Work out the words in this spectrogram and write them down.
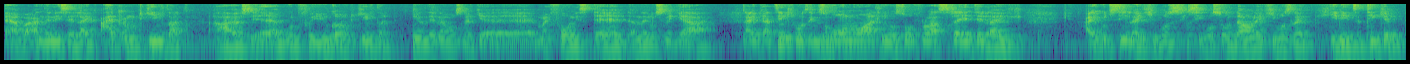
yeah, but and then he said like, I cannot give that. I was yeah, good for you, cannot give that. And then I was like, yeah, my phone is dead. And then he was like, yeah, like I think he was in his own world. He was so frustrated, like I could see like he was he was so down, like he was like he needs a ticket.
